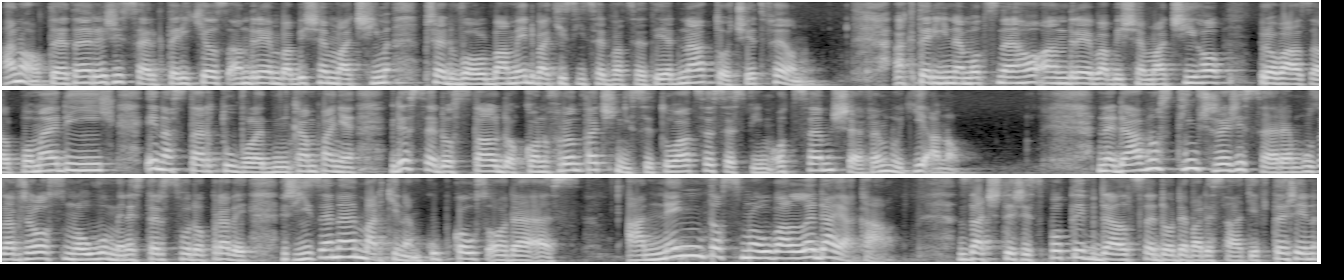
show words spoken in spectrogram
Ano, to je ten režisér, který chtěl s Andrejem Babišem mladším před volbami 2021 točit film a který nemocného Andreje Babiše mladšího provázel po médiích i na startu volební kampaně, kde se dostal do konfrontační situace se svým otcem, šéfem hnutí ANO. Nedávno s týmž režisérem uzavřelo smlouvu Ministerstvo dopravy, řízené Martinem Kupkou z ODS. A není to smlouva ledajaká. Za čtyři spoty v délce do 90 vteřin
